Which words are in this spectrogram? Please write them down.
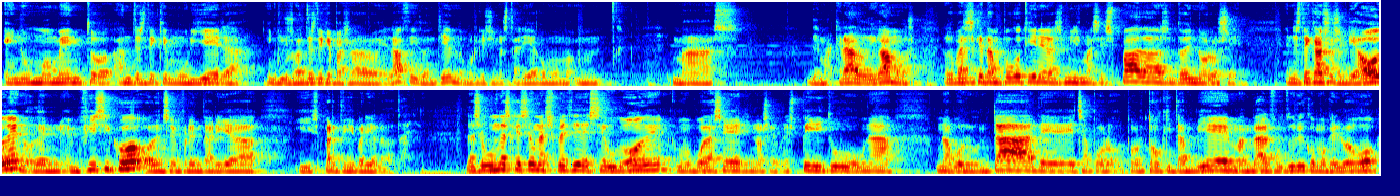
en un momento antes de que muriera, incluso antes de que pasara lo del ácido, entiendo, porque si no estaría como mm, más demacrado, digamos. Lo que pasa es que tampoco tiene las mismas espadas, entonces no lo sé. En este caso sería Oden, Oden en físico, Oden se enfrentaría y participaría en la batalla. La segunda es que sea una especie de pseudo-Oden, como pueda ser, no sé, un espíritu o una, una voluntad de- hecha por, por Toki también, mandar al futuro y como que luego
